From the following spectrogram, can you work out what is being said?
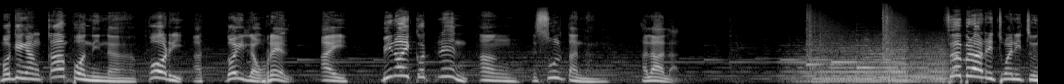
Maging ang kampo ni na Cory at Doy Laurel ay binoykot rin ang resulta ng halalan. February 22,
